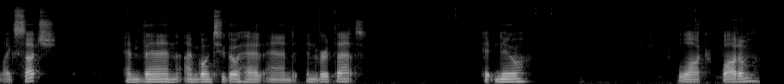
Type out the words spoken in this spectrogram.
like such. And then I'm going to go ahead and invert that, hit new, lock bottom.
